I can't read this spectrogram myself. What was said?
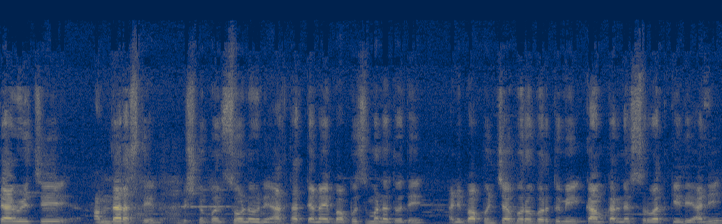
त्यावेळचे आमदार असतील विष्णुपंत सोनवणे अर्थात त्यांना बापूच म्हणत होते. आणि बापूंच्या बरोबर तुम्ही काम करण्यास सुरुवात केली आणि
